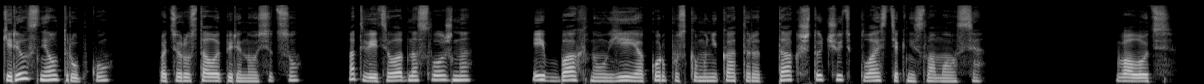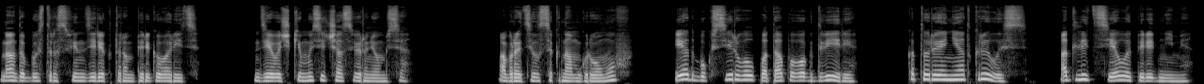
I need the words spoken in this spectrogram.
Кирилл снял трубку, потер устало переносицу, ответил односложно и бахнул ей о корпус коммуникатора так, что чуть пластик не сломался. «Володь, надо быстро с финдиректором переговорить. Девочки, мы сейчас вернемся. Обратился к нам Громов и отбуксировал Потапова к двери, которая не открылась, отлетела перед ними.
